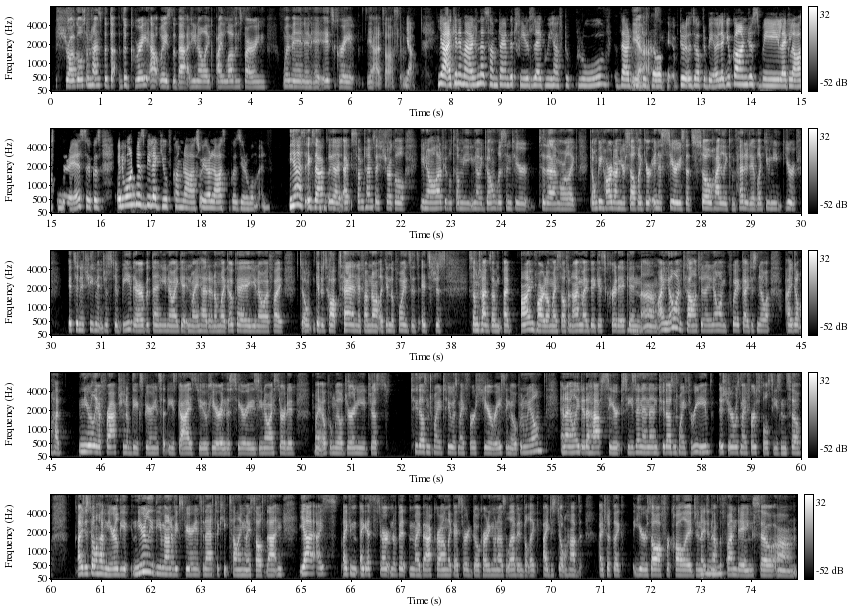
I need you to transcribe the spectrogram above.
struggle sometimes but the, the great outweighs the bad. You know like i love inspiring women and it, it's great yeah it's awesome Yeah. Yeah, I can imagine that sometimes it feels like we have to prove that we yeah deserve to deserve to be here. Like you can't just be like last in the race because it won't just be like you've come last or you're last because you're a woman. Yes, exactly. I, I sometimes I struggle, you know, a lot of people tell me, you know, don't listen to your to them or like don't be hard on yourself. Like you're in a series that's so highly competitive. Like you need your it's an achievement just to be there. But then, you know, I get in my head and I'm like, okay, you know, if I don't get a top 10, if I'm not like in the points, it's it's just sometimes I'm I, I'm hard on myself and I'm my biggest critic and Mhm. um, I know I'm talented. I know I'm quick. I just know I don't have nearly a fraction of the experience that these guys do here in this series. You know, I started my open wheel journey just 2022 was my first year racing open wheel and I only did a half se- season and then 2023 this year was my first full season. So I just don't have nearly nearly the amount of experience and I have to keep telling myself that. And yeah, i i can I guess start in a bit in my background like I started go-karting when I was 11, but like I just don't have the, I took like years off for college and I didn't have the Mhm. funding. So um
